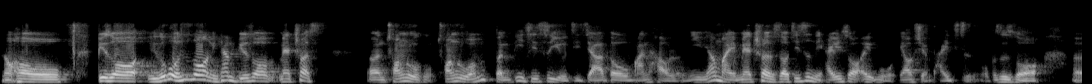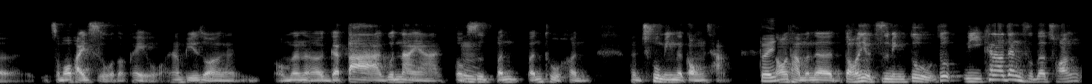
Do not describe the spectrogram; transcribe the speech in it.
然后比如说你如果是说你看，比如说 mattress，嗯，床褥床褥，我们本地其实有几家都蛮好的。你要买 mattress 的时候，其实你还会说，哎，我要选牌子，我不是说呃什么牌子我都可以。我像比如说我们呃个大 good night 啊，都是本本土很很出名的工厂。对，然后他们的都很有知名度，就你看到这样子的床，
